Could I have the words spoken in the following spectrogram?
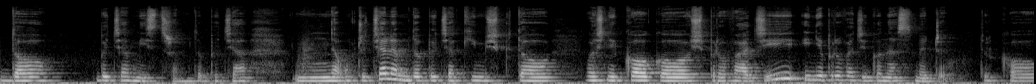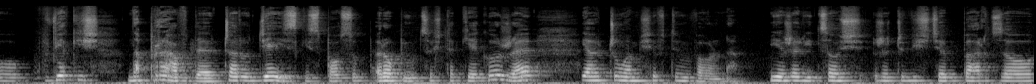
do bycia mistrzem, do bycia mm, nauczycielem, do bycia kimś, kto właśnie kogoś prowadzi i nie prowadzi go na smyczy, tylko w jakiś naprawdę czarodziejski sposób robił coś takiego, że ja czułam się w tym wolna. Jeżeli coś rzeczywiście bardzo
